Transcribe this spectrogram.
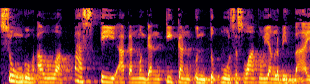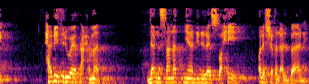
Sungguh Allah pasti akan menggantikan untukmu sesuatu yang lebih baik. Hadis riwayat Ahmad dan sanatnya dinilai sahih oleh Syekh Al-Albani.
